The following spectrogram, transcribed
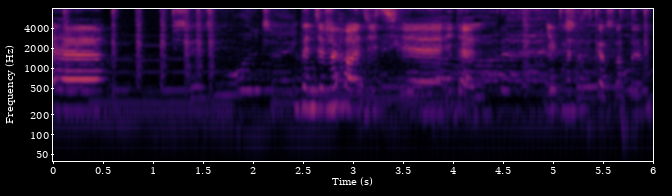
E, będziemy chodzić e, i ten, jak meduska po tym.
